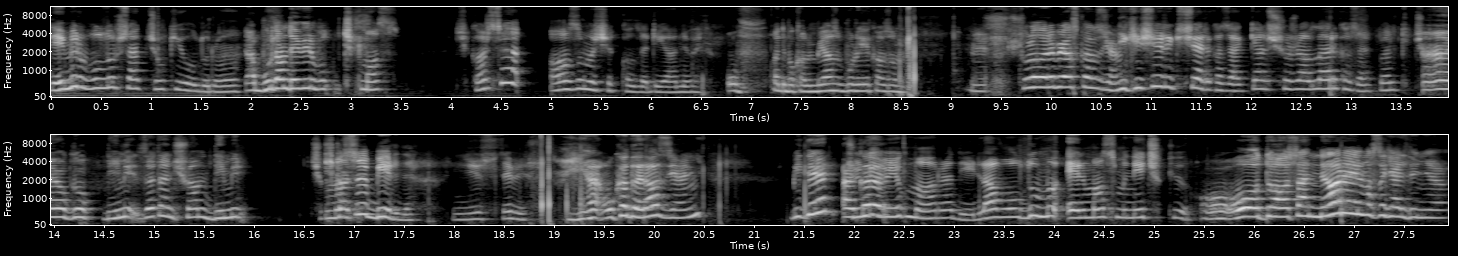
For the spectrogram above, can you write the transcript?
Demir bulursak çok iyi olur ha. Ya buradan devir bul- çıkmaz. Çıkarsa ağzım açık kalır yani benim. Of hadi bakalım biraz burayı kazalım. Şimdi şuralara biraz kazacağım. İkişer ikişer kazak. Gel şuraları kazak. Belki çık- Aa, yok yok demir zaten şu an demir çıkması birdir. Yüzde bir. ya o kadar az yani. Bir de Çünkü büyük mağara değil. Lav oldu mu elmas mı ne çıkıyor? o, o daha sen ne ara elmasa geldin ya?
